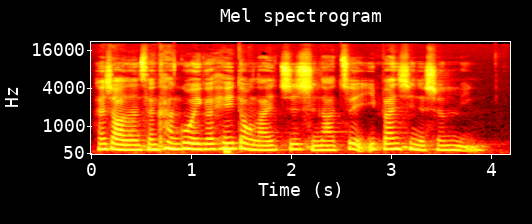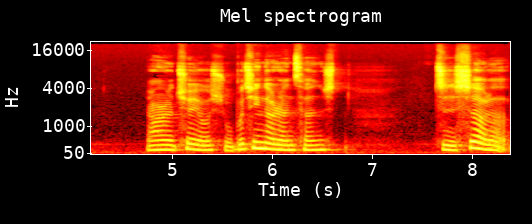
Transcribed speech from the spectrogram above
很少人曾看过一个黑洞来支持那最一般性的声明，然而却有数不清的人曾指涉了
